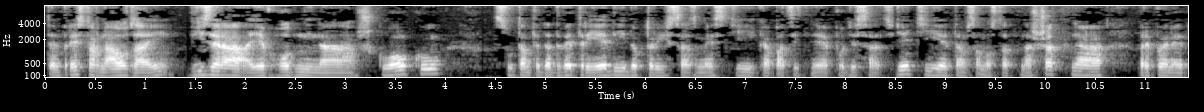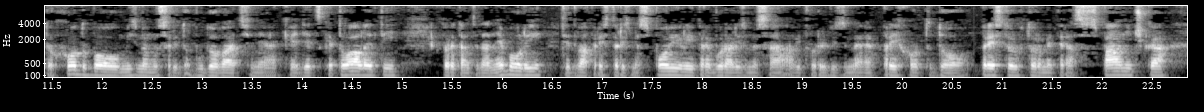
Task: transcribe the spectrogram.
ten priestor naozaj vyzerá a je vhodný na škôlku. Sú tam teda dve triedy, do ktorých sa zmestí kapacitne po 10 detí, je tam samostatná šatňa, prepojené je to chodbou, my sme museli dobudovať nejaké detské toalety, ktoré tam teda neboli. Tie dva priestory sme spojili, prebúrali sme sa a vytvorili sme priechod do priestoru, v ktorom je teraz spálnička.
